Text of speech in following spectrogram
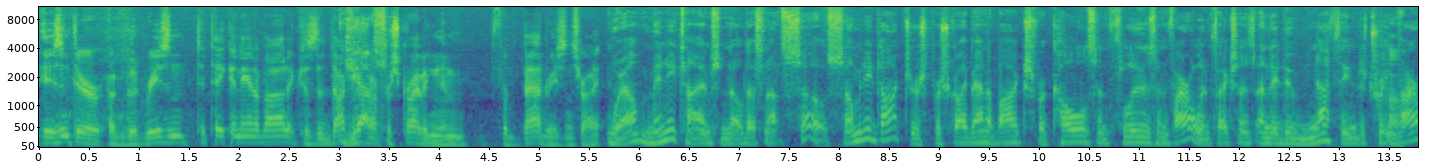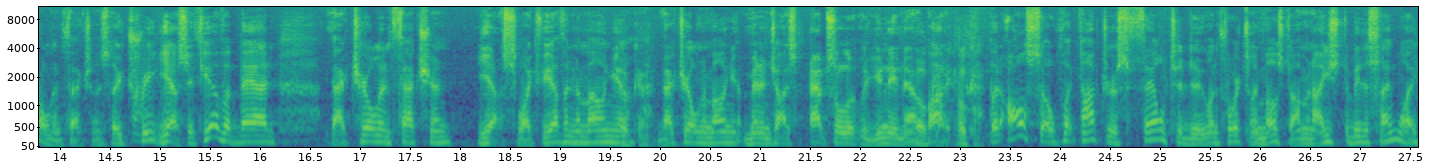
isn't there a good reason to take an antibiotic? Because the doctors yes. aren't prescribing them for bad reasons, right? Well, many times, no, that's not so. So many doctors prescribe antibiotics for colds and flus and viral infections, and they do nothing to treat huh. viral infections. They treat, yes, if you have a bad bacterial infection, Yes, like if you have a pneumonia, Okay. bacterial pneumonia, meningitis, absolutely, you need an antibiotic. okay. But also, what doctors fail to do, unfortunately, most of them, and I used to be the same way,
